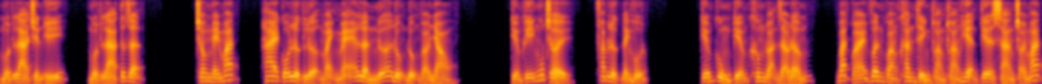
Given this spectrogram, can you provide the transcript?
Một là chiến ý một là tức giận. Trong nháy mắt hai cố lực lượng mạnh mẽ lần nữa đụng đụng vào nhau. Kiếm khí ngút trời pháp lực đánh hụt. Kiếm cùng kiếm không đoạn giao đấm bắt quái vân quang khăn thỉnh thoảng thoáng hiện tia sáng chói mắt.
